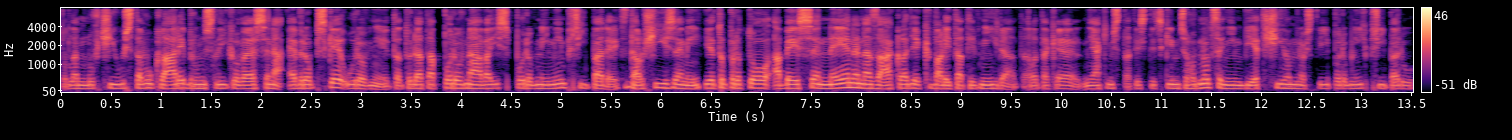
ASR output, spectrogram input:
Podle mluvčí ústavu Kláry Brunslíkové se na evropské úrovni tato data porovnávají s podobnými případy z dalších zemí. Je to proto, aby se nejen na základě kvalitativních dat, ale také nějakým statistickým zhodnocením většího množství podobných případů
